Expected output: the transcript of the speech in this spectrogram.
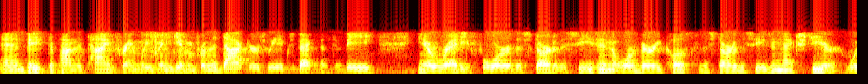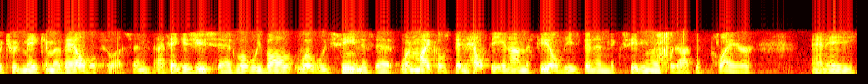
And based upon the time frame we've been given from the doctors, we expect him to be you know, ready for the start of the season or very close to the start of the season next year, which would make him available to us. And I think, as you said, what we've all what we've seen is that when Michael's been healthy and on the field, he's been an exceedingly productive player, and a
